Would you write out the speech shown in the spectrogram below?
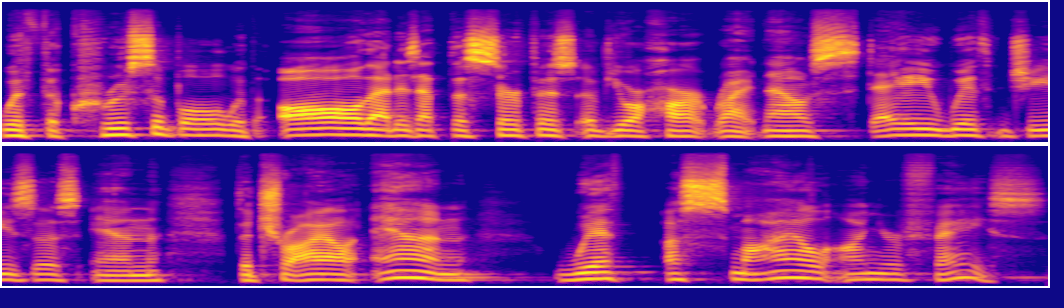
with the crucible, with all that is at the surface of your heart right now. Stay with Jesus in the trial and with a smile on your face.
